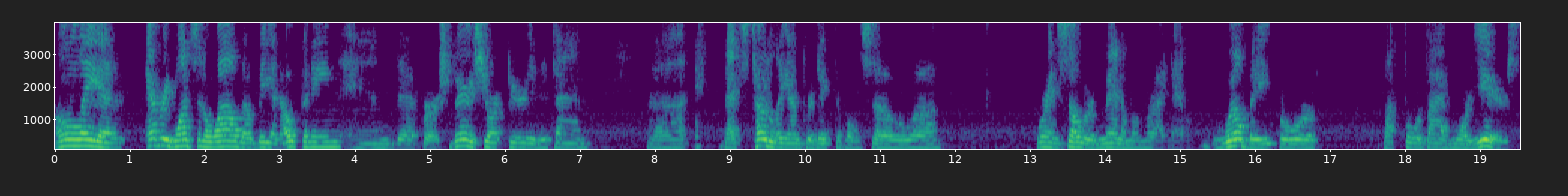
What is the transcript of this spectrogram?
Only uh, every once in a while there'll be an opening, and uh, for a very short period of time, uh, that's totally unpredictable. So we're in solar minimum right now. Will be for about four or five more years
